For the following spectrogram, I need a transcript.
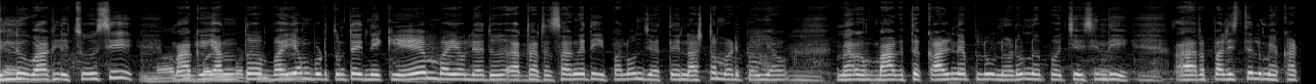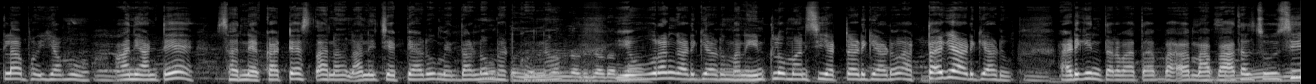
ఇల్లు వాకిలి చూసి మాకు ఎంతో భయం పుడుతుంటే నీకు ఏం భయం లేదు. అట్ట సంగతి ఈ పొలం చేస్తే నష్టం పడిపోయావు. మాకు కాళ్ళ నొప్పులు నడుము నొప్పి వచ్చేసింది. ఆ పరిస్థితులు మేము కట్టలేకపోయాము అని అంటే సరే నేను కట్టేస్తాను అని చెప్పాడు. మేము దండం పెట్టుకున్నాం. ఎవరంగా అడిగాడు. మన ఇంట్లో మనిషి ఎట్ట అడిగాడో అట్టాగే అడిగాడు. అడిగిన తర్వాత బా- మా బాధలు చూసి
